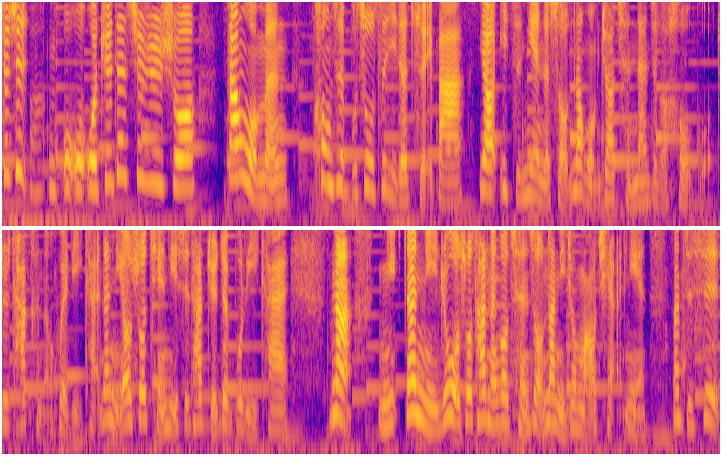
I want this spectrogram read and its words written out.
就是我我我觉得就是说，当我们控制不住自己的嘴巴，要一直念的时候，那我们就要承担这个后果，就是他可能会离开。那你又说前提是他绝对不离开，那你那你如果说他能够承受，那你就毛起来念，那只是。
